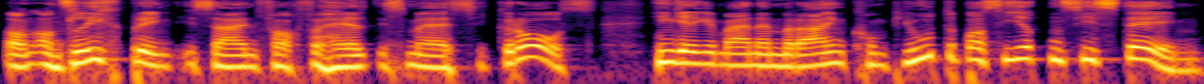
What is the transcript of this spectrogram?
an, ans Licht bringt, ist einfach verhältnismäßig groß. Hingegen bei einem rein computerbasierten System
